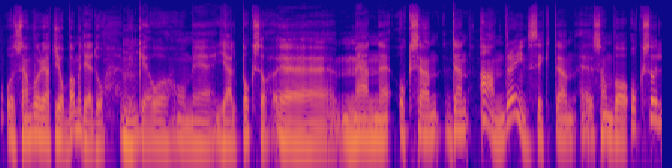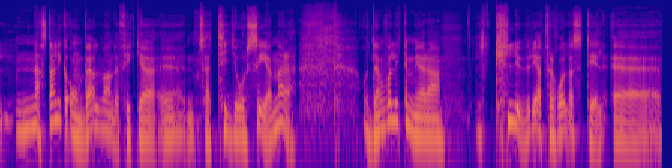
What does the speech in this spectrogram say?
Och sen var det att jobba med det då mm. mycket och, och, med hjälp också. Eh, men och sen den andra insikten eh, som var också nästan lika omvälvande fick jag eh, så tio år senare. Och den var lite mera klurig att förhålla sig till. Eh,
